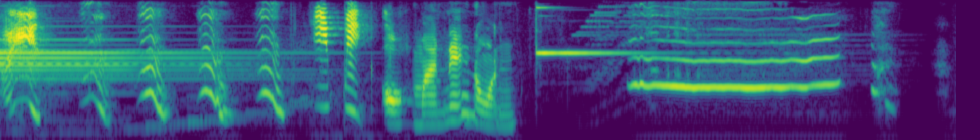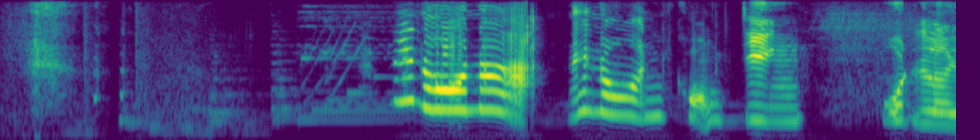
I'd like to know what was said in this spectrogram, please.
เอ้ย ออกมาแน่นอน แน่นอนนะแน่นอนของจริง พูดเลย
